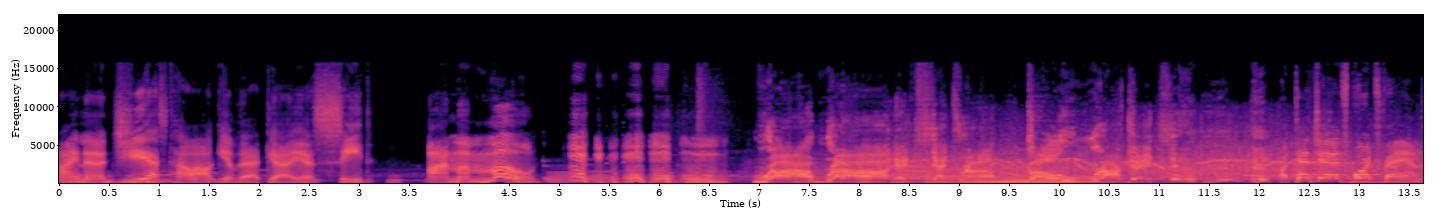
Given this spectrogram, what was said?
I know just how I'll give that guy a seat. On the moon. rah, rah, etc. Go Rockets! Attention, sports fans!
